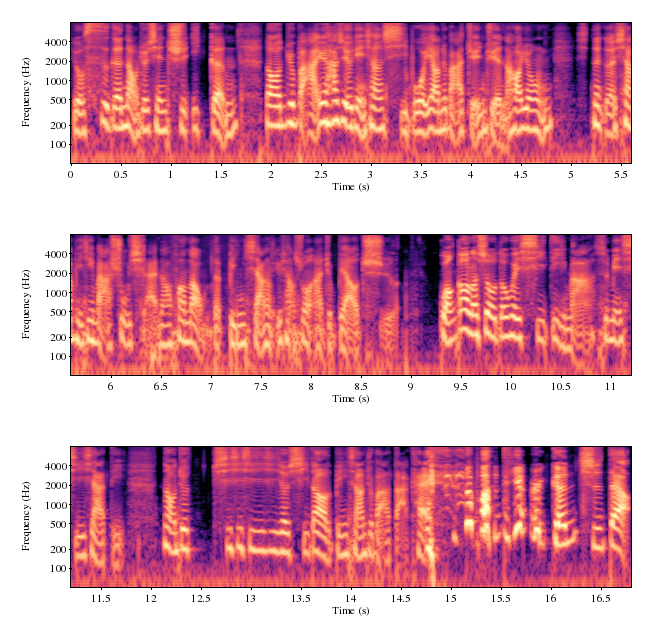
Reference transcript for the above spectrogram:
有四根，那我就先吃一根，然后就把，因为它是有点像锡箔一样，就把它卷卷，然后用那个橡皮筋把它竖起来，然后放到我们的冰箱里，就想说啊，就不要吃了。广告的时候都会吸地嘛，顺便吸一下地，那我就吸吸吸吸吸，就吸到了冰箱，就把它打开，把第二根吃掉。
